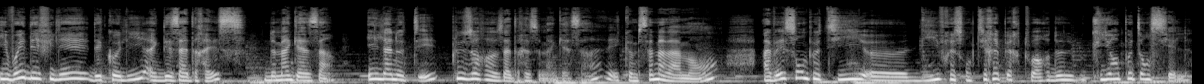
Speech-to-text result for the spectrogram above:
il voyait défiler des colis avec des adresses de magasins. Il a noté plusieurs adresses de magasins et comme ça ma maman avait son petit euh, livre et son petit répertoire de clients potentiels.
